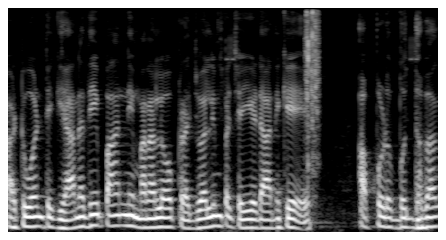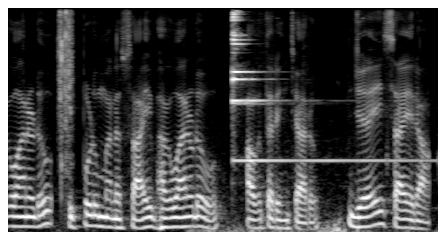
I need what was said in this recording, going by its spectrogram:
అటువంటి జ్ఞానదీపాన్ని మనలో ప్రజ్వలింప చేయడానికే అప్పుడు బుద్ధ భగవానుడు ఇప్పుడు మన సాయి భగవానుడు అవతరించారు. జై సాయిరామ్.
